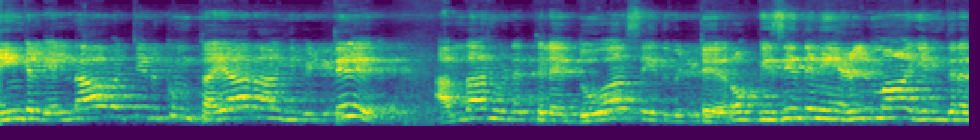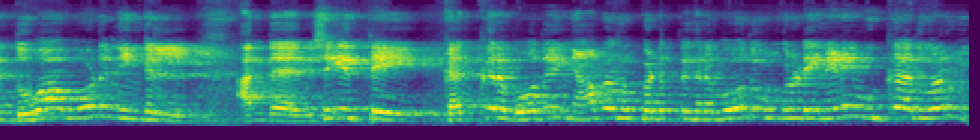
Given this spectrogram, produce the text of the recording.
நீங்கள் எல்லாவற்றிற்கும் தயாராகிவிட்டு அல்லாஹ்விடத்திலே துவா செய்துவிட்டு ரொப்பி சிதனி எல்மா என்கிற துவாவோடு நீங்கள் அந்த விஷயத்தை கற்கிற போது ஞாபகப்படுத்துகிற போது உங்களுடைய நினைவுக்கு அது வரும்.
